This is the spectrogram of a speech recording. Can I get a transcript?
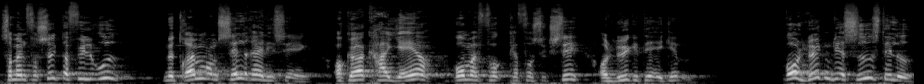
som man forsøgte at fylde ud med drømme om selvrealisering og gøre karriere, hvor man kan få succes og lykke derigennem. hvor lykken bliver sidestillet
